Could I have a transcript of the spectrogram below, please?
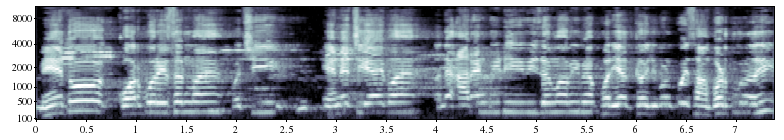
મેં તો કોર્પોરેશનમાં, પછી એનએચએઆઈમાં અને આરએનબીડી ડિવિઝનમાં બી મેં ફરિયાદ કરેલી, પણ કોઈ સાંભળતું નથી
